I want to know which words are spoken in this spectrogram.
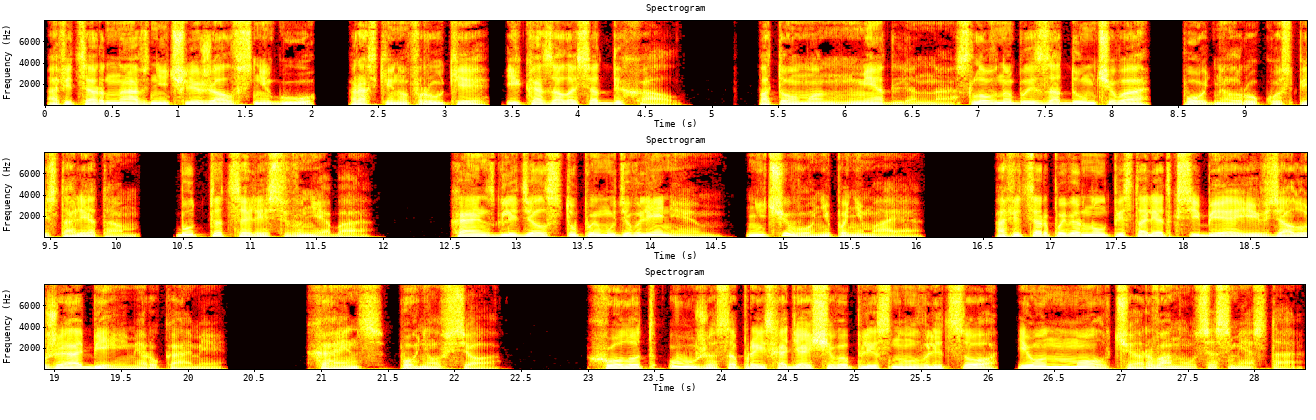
Офицер навзничь лежал в снегу, раскинув руки, и, казалось, отдыхал. Потом он медленно, словно бы задумчиво, поднял руку с пистолетом, будто целясь в небо. Хайнс глядел с тупым удивлением, ничего не понимая. Офицер повернул пистолет к себе и взял уже обеими руками. Хайнс понял все. Холод ужаса происходящего плеснул в лицо, и он молча рванулся с места.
